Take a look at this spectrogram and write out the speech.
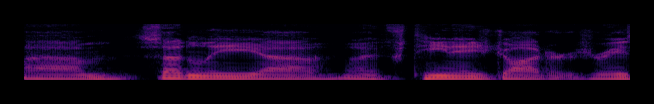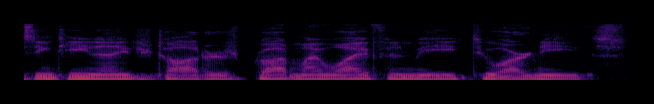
um, suddenly uh, teenage daughters, raising teenage daughters, brought my wife and me to our knees.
